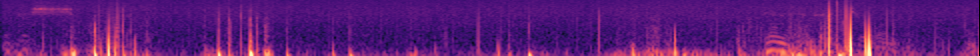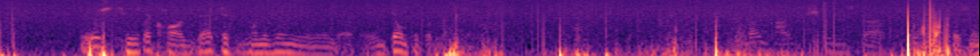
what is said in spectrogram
I gotta kill one. There's two, like hard. You gotta take one of them and. And don't pick up the other. If I die, choose that person,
